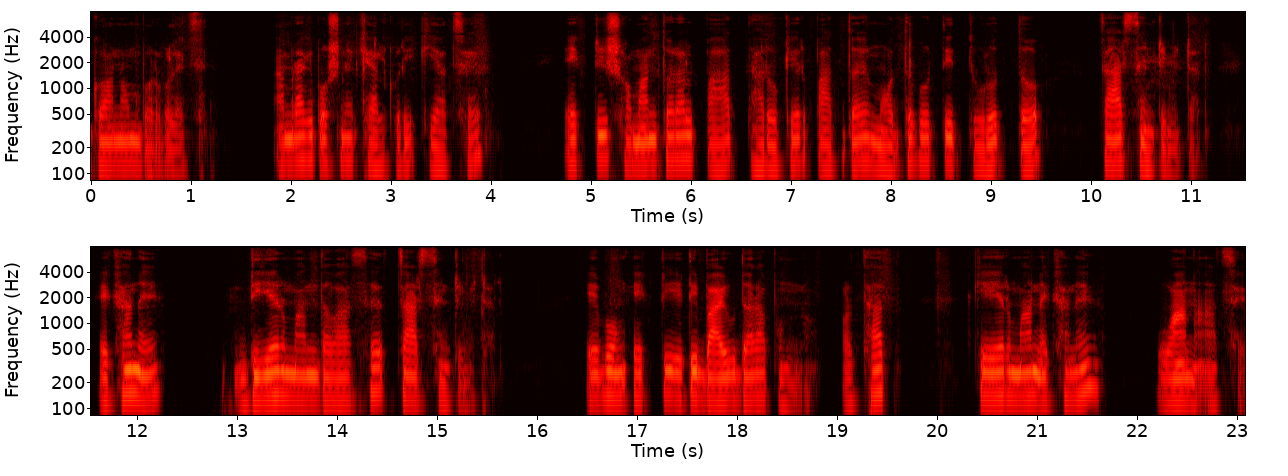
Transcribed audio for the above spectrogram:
গ নম্বর বলেছে, আমরা আগে প্রশ্নে খেয়াল করি কি আছে। একটি সমান্তরাল পাত ধারকের পাতদ্বয়ের মধ্যবর্তী দূরত্ব চার সেন্টিমিটার। এখানে ডি এর মান দেওয়া আছে চার সেন্টিমিটার এবং একটি, এটি বায়ু দ্বারা পূর্ণ। অর্থাৎ কে এর মান এখানে ওয়ান আছে।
